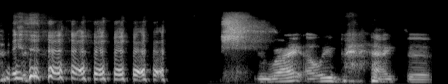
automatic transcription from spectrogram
right? Are we back to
